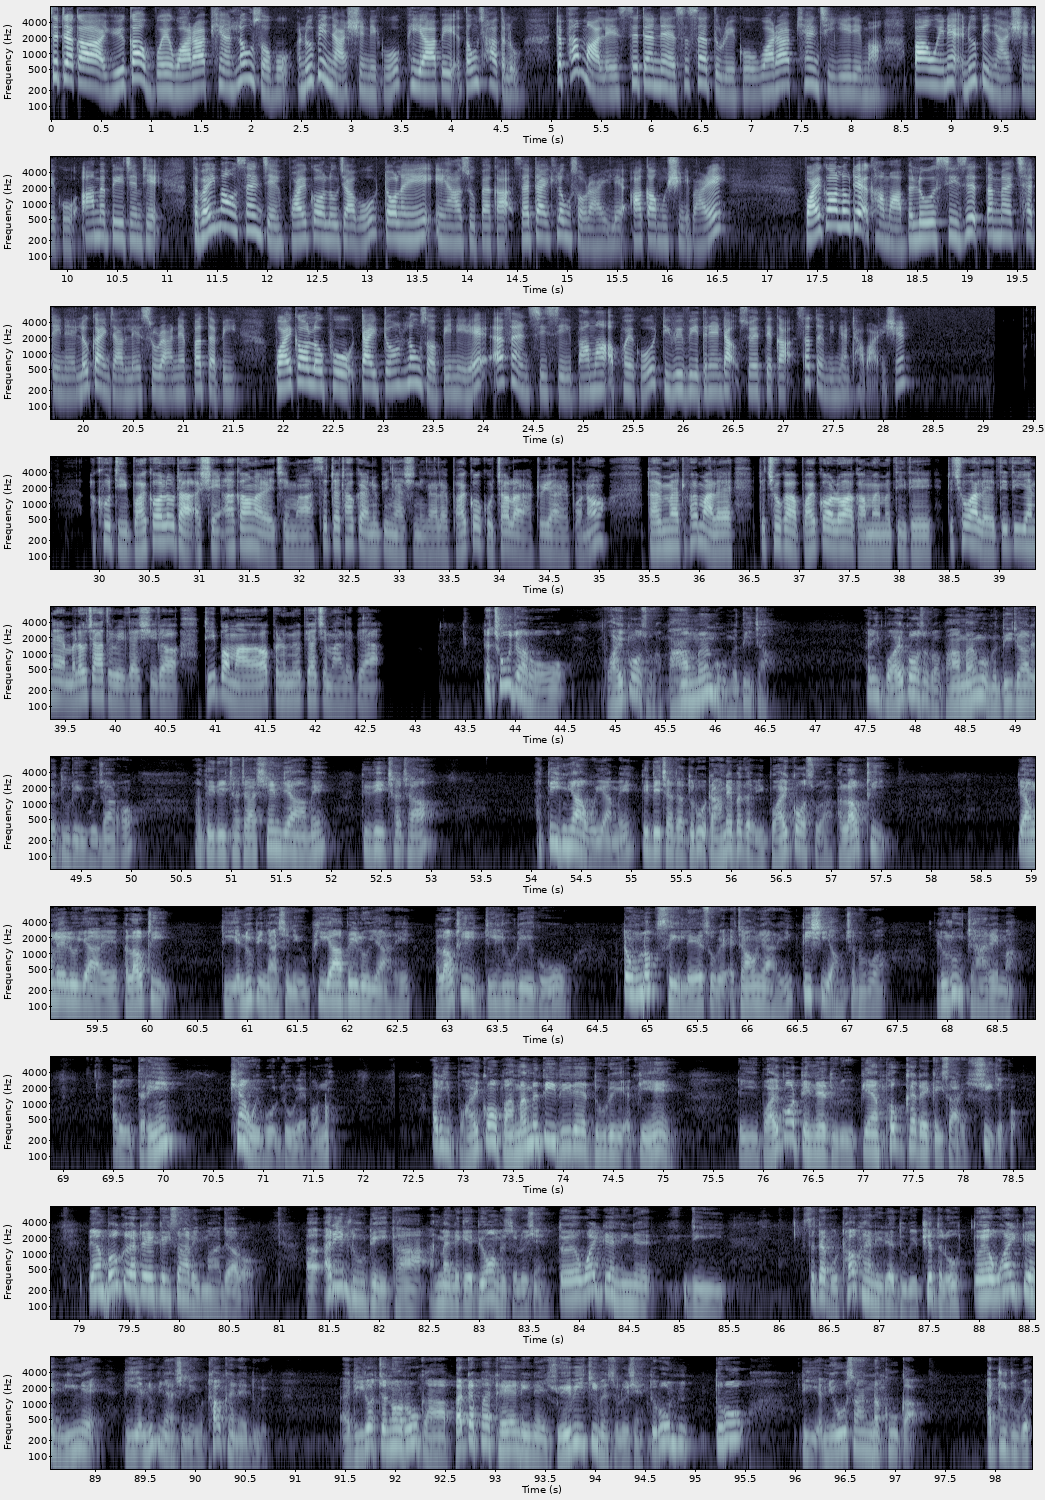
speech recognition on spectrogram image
စစ်တပ်ကရွေးကောက်ပွဲဝါဒဖြန့်လှုံ့ဆော်ဖို့အမှုပညာရှင်တွေကိုဖိအားပေးအသုံးချတယ်လို့တစ်ဖက်မှာလည်းစစ်တပ်နဲ့ဆက်ဆက်သူတွေကိုဝါဒဖြန့်ချီရေးတွေမှာပါဝင်တဲ့အမှုပညာရှင်တွေကိုအားမပေးခြင်းဖြင့်တပိတ်မောက်ဆန့်ကျင်ဘွိုက်ကော့လုပ်ကြဖို့တော်လန်ရေးအင်အားစုဘက်ကဇက်တိုက်လှုံ့ဆော်တာတွေလည်းအားကောင်းမှုရှိနေပါတယ်။ဘွိုက်ကော့လုပ်တဲ့အခါမှာဘယ်လို့စီစစ်သတ်မှတ်ချက်တွေနဲ့လောက်ကင်ကြတယ်လဲဆိုတာနဲ့ပတ်သက်ပြီးဘွိုက်ကော့လုပ်ဖို့တိုက်တွန်းလှုံ့ဆော်ပေးနေတဲ့ FNCC ဘာမှအဖွဲ့ကို DVB သတင်းတောက်ဇွဲတစ်ကဆက်သွယ်မြင်မြန်ထားပါတယ်ရှင်။ အခုဒီ boycott လောက်တာအချိန်အားကောင်းလာတဲ့အချိန်မှာစစ်တပ်ထောက်ကန်မှုပညာရှင်တွေကလည်း boycott ကိုကြောက်လာတာတွေ့ရတယ်ပေါ့နော်။ဒါပေမဲ့တစ်ဖက်မှာလည်းတချို့က boycott လောက်ရကောင်းမှမသိသေးတချို့ကလည်းတီးတီးရက်နဲ့မလောက်ကြသူတွေလည်းရှိတော့ဒီအပေါ်မှာရောဘယ်လိုမျိုးပြောချင်ပါလဲဗျ။တချို့ကြတော့ boycott ဆိုတာဘာမှန်းကိုမသိကြဘူးအဲ့ဒီ boycott ဆိုတော့ဘာမှန်းကိုမသိကြတဲ့သူတွေကိုကြတော့တည်တည်ချာချာရှင်းပြရမယ်တည်တည်ချာချာအတိမျှဝေရမယ်တည်တည်ချာချာသူတို့ဒါနဲ့ပတ်သက်ပြီး boycott ဆိုတာဘယ်လောက်ထိ ပြောင်းလဲလို့ရတယ်ဘယ်လောက်ထိဒီအမှုပညာရှင်တွေကိုဖိအားပေးလို့ရတယ်ဘယ်လောက်ထိဒီလူတွေကိုတုံ့လောက်စေလဲဆိုတဲ့အကြောင်းအရာတွေသိရှိအောင်ကျွန်တော်တို့ကလူလူကြားထဲမှာအဲ့လိုသတင်းဖြန့်ဝေဖို့လိုတယ်ပေါ့နော်အဲ့ဒီ boycott ဘာမှမသိသေးတဲ့သူတွေအပြင်ဒီ boycott တင်တဲ့သူတွေပြန်ဖုတ်ခတ်တဲ့ကိစ္စတွေရှိတယ်ပေါ့ပြန်ဖုတ်ခတ်တဲ့ကိစ္စတွေမှာကြတော့အဲအဲ့ဒီလူတွေကအမှန်တကယ်ပြောရမယ်ဆိုလို့ရှိရင်တွယ် white တဲ့နီးနဲ့ဒီ စစ်တပ်ကိုထောက်ခံနေတဲ့သူတွေဖြစ်တယ်လို့တွယ် white တဲ့နီးနဲ့ဒီအမှုပညာရှင်တွေကိုထောက်ခံတဲ့သူတွေအဲဒီတော့ကျွန်တော်တို့ကဘတ်တပတ်သေးအနေနဲ့ရွေးပြီးကြည့်မယ်ဆိုလို့ရှိရင်သူတို့သူတို့ဒီအမျိုးအစားနှစ်ခုကအတူတူပဲ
